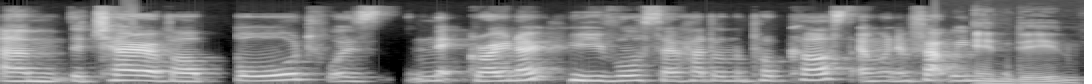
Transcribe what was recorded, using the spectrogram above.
Um, the chair of our board was Nick Grono, who you've also had on the podcast. And when in fact we indeed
